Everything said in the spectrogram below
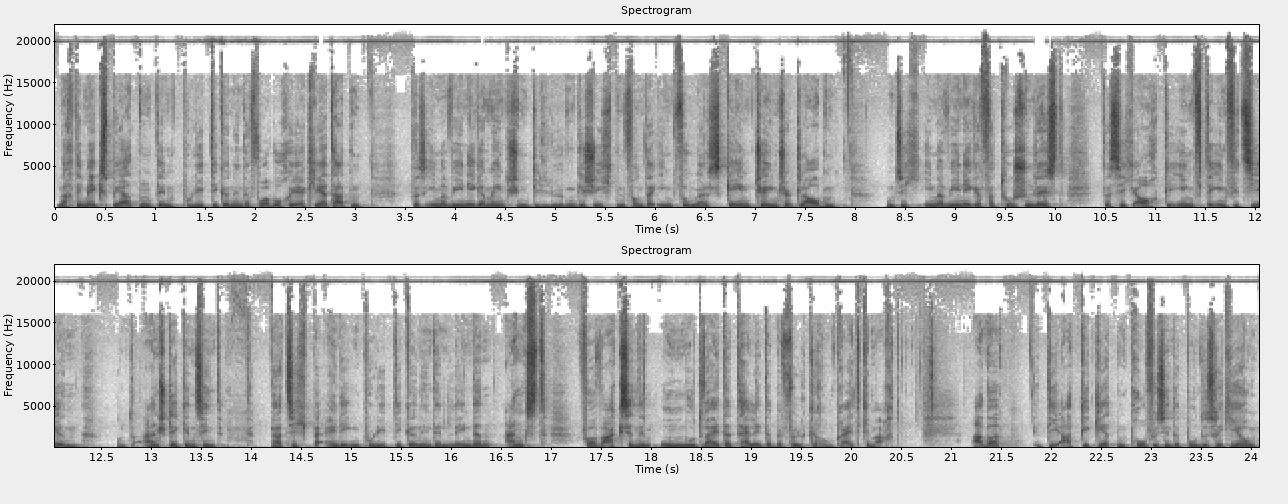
Nachdem Experten den Politikern in der Vorwoche erklärt hatten, dass immer weniger Menschen die Lügengeschichten von der Impfung als Gamechanger glauben und sich immer weniger vertuschen lässt, dass sich auch Geimpfte infizieren und ansteckend sind, hat sich bei einigen Politikern in den Ländern Angst vor wachsendem Unmut weiter Teile der Bevölkerung breitgemacht. Aber die abgeklärten Profis in der Bundesregierung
